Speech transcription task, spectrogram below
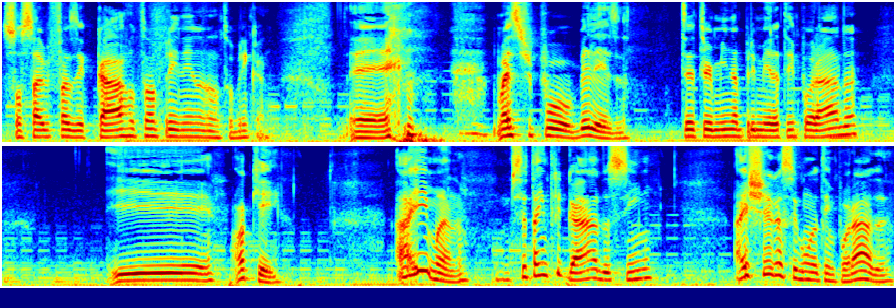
só sabe fazer carro, estão aprendendo. Não, tô brincando. É. Mas, tipo, beleza. Você termina a primeira temporada. E. Ok. Aí, mano, você tá intrigado assim. Aí chega a segunda temporada.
